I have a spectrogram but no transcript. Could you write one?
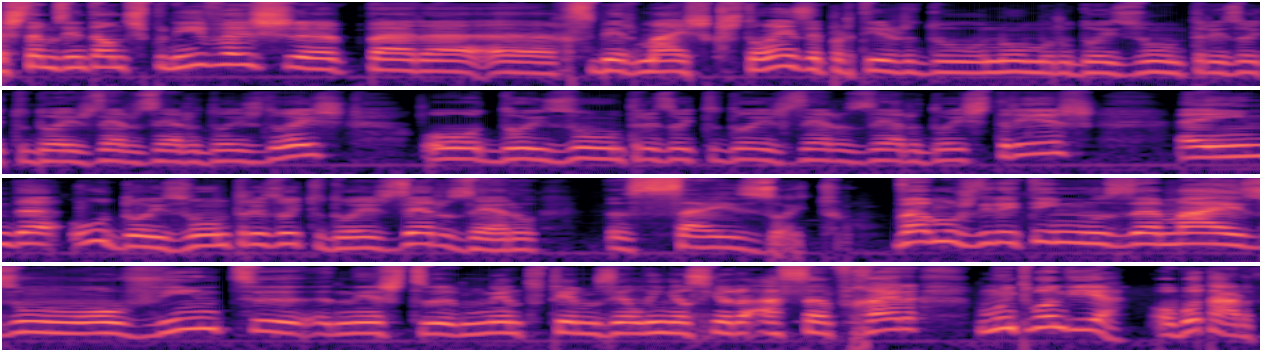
estamos então disponíveis uh, para uh, receber mais questões a partir do número 213820022 ou 213820023, ainda o 213820068. Vamos direitinhos a mais um ouvinte. Neste momento temos em linha o Sr. Assan Ferreira. Muito bom dia ou boa tarde.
